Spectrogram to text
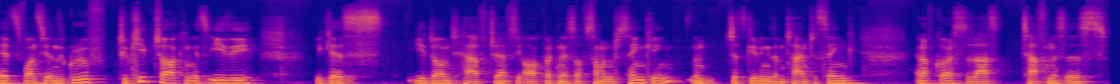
It's once you're in the groove, to keep talking is easy because you don't have to have the awkwardness of someone thinking and just giving them time to think. And of course, the last toughness is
